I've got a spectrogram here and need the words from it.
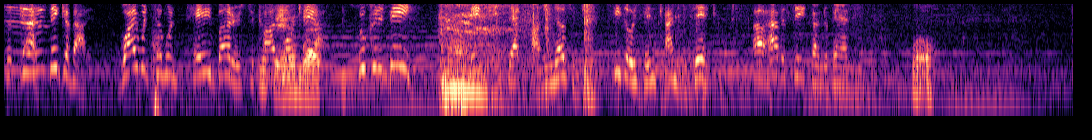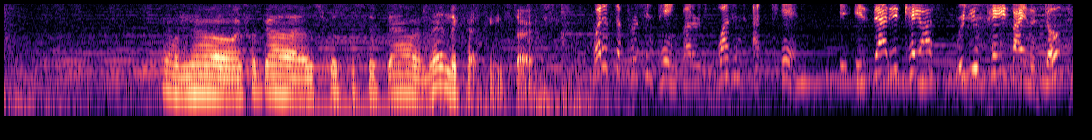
But guys, think about it. Why would someone pay Butters to cause Okay, more chaos? Who could it be? Maybe it's that Tommy Nelson dude. He's always been kind of a dick. I'll have a seat, Thunderpants. Well. Oh no, I forgot. I was supposed to sit down and then the cutscene starts. What if the person paying Butters wasn't a kid? I- is that it, Chaos? Were you paid by an adult?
